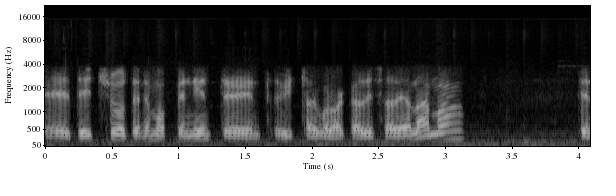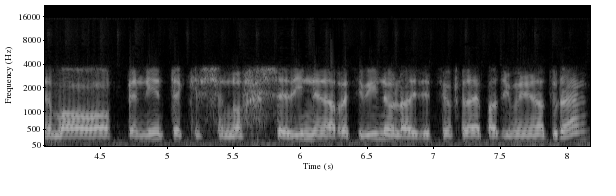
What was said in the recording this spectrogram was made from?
Eh, de hecho, tenemos pendiente entrevista con la alcaldesa de Alama. Tenemos pendientes que se nos se dignen a recibirnos en la Dirección General de Patrimonio Natural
